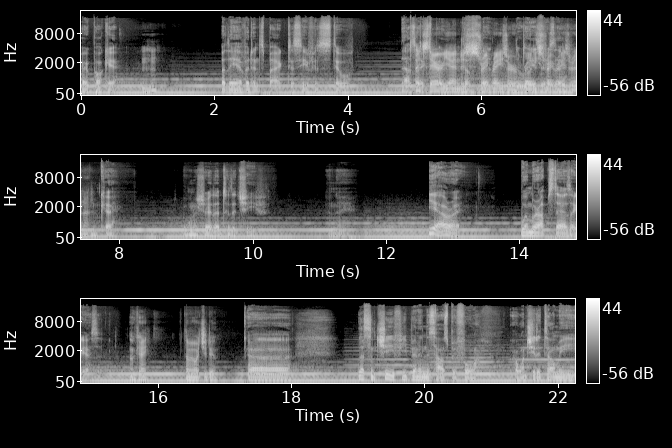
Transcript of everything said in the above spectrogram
coat pocket Mm-hmm. for the evidence bag to see if it's still. That's It's there, yeah, and there's a straight razor, bloody razor's straight there. razor in it. Okay. I want to show that to the chief. Yeah, all right. When we're upstairs, I guess. Okay, tell me what you do. Uh, listen, Chief, you've been in this house before. I want you to tell me,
